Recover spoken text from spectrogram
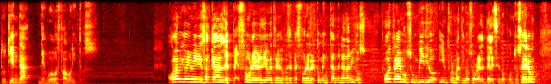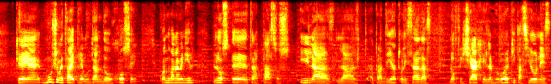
tu tienda de juegos favoritos. Hola amigos, bienvenidos al canal de PES Forever, Diego traigo José PES Forever comentando nada amigos, hoy traemos un vídeo informativo sobre el DLC 2.0 que muchos me estabais preguntando, José, ¿cuándo van a venir los eh, traspasos y las, las plantillas actualizadas, los fichajes, las nuevas equipaciones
